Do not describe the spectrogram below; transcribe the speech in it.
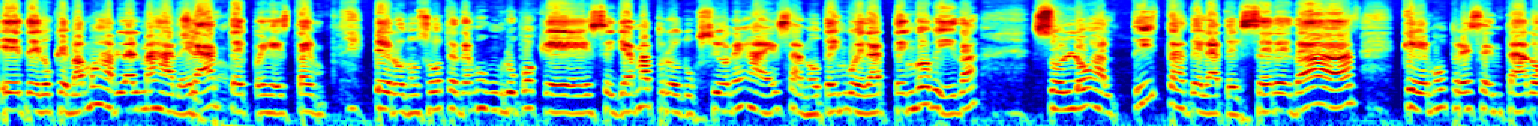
eh, de lo que vamos a hablar más adelante, claro. pues este, pero nosotros tenemos un grupo que se llama Producciones a esa, no tengo edad, tengo vida. Son los artistas de la tercera edad que hemos presentado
